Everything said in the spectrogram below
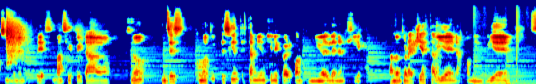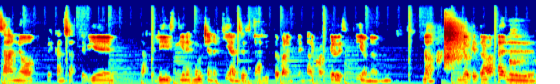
simplemente estés más irritado, ¿no? Entonces, como tú te sientes también tiene que ver con tu nivel de energía. Cuando tu energía está bien, has comido bien, sano, descansaste bien, feliz, tienes mucha energía, entonces estás listo para enfrentar cualquier desafío, ¿no? Y lo que trabaja el,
